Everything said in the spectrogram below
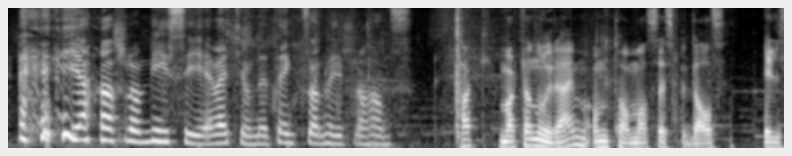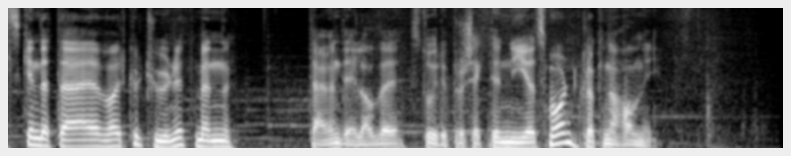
ja, fra min side. Jeg vet ikke om det er tenkt sånn fra hans. Takk, Marta Norheim om Thomas Espedals 'Elsken'. Dette var Kulturnytt, men det er jo en del av det store prosjektet Nyhetsmorgen klokken er halv ni.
